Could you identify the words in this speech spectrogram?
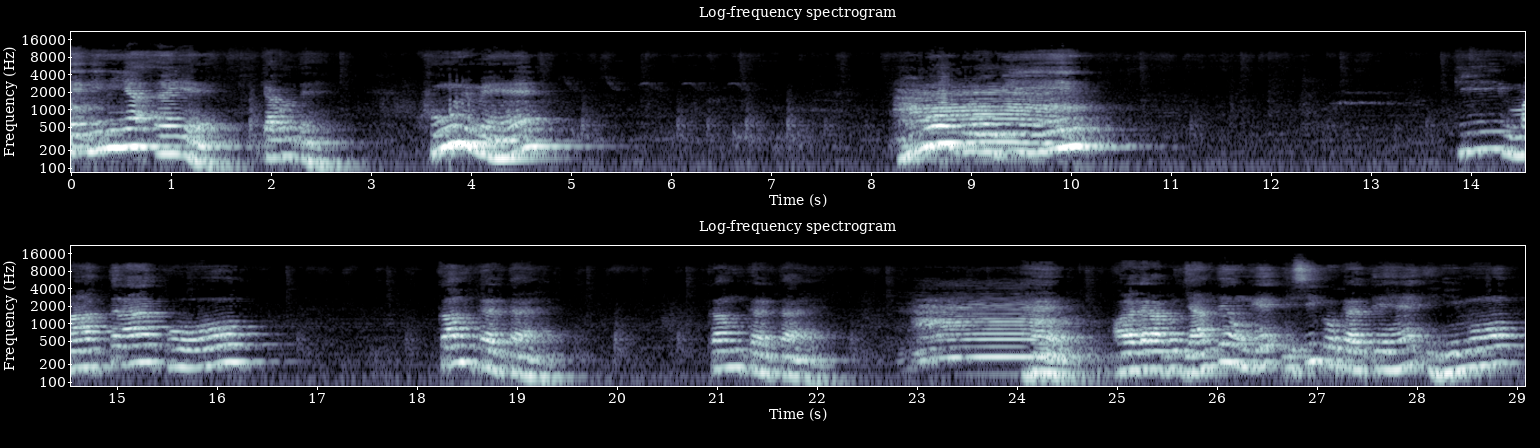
एनीमिया ये क्या बोलते हैं? खून में हीमोग्लोबिन की मात्रा को कम करता है। कम करता है। है। और अगर आप लोग जानते होंगे, इसी को कहते हैं हीमो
